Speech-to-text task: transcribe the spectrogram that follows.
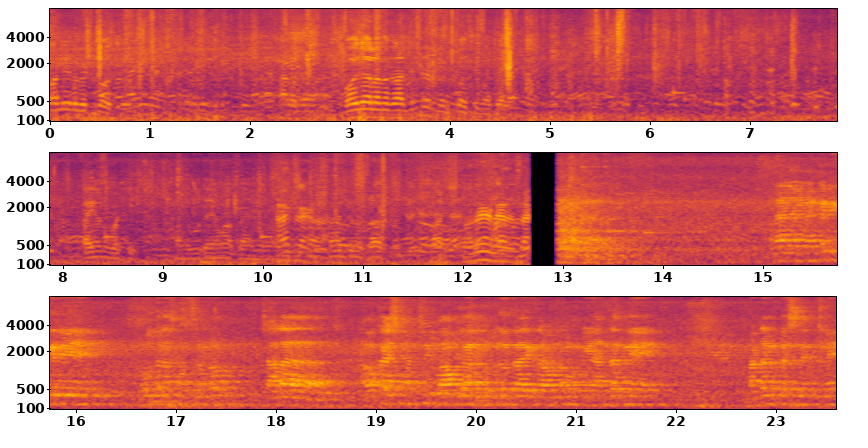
వాళ్ళు ఇక్కడ పెట్టుకోవచ్చు. భోజనాలు కాదు పెట్టుకోవచ్చు ఈ మధ్యలో. టైం బట్టి. ఉదయం సాయంత్రం సాయంత్రం అలానే వెంకటగిరి నూతన సంవత్సరంలో చాలా బాబుగారు వచ్చి బాబు గారు తారీఖు రావడం మీ అందరినీ మండల ప్రెసిడెంట్ని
